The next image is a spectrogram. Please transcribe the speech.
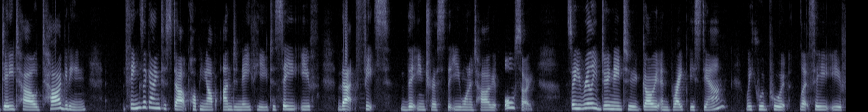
detailed targeting, things are going to start popping up underneath here to see if that fits the interests that you want to target also. So you really do need to go and break this down. We could put, let's see if,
